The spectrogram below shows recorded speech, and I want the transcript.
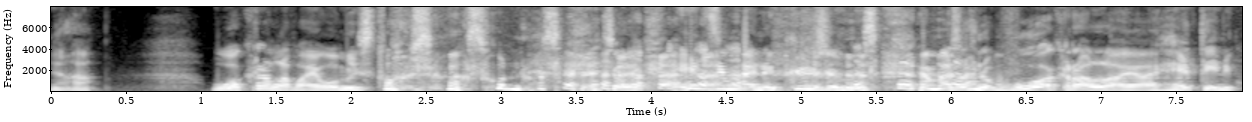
Jaha, vuokralla vai omistusasunnossa? Se oli ensimmäinen kysymys. Ja mä sanoin vuokralla ja heti niin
